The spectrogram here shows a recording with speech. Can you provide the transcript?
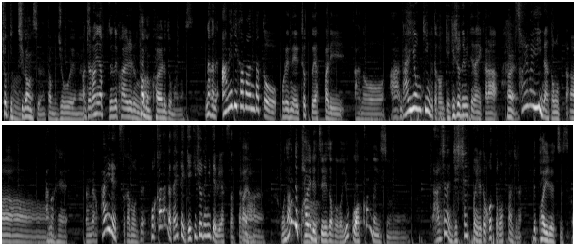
ちょっと違うんですよね、多分上映のやつ。あじゃあラインナップ全然変えれるんだ。多分変えると思います。なんかね、アメリカ版だと、俺ね、ちょっとやっぱり、あのーあ、ライオンキングとかを劇場で見てないから、はい。それはいいなと思った。ああの辺。なんかパイレーツとかもぜ、他なんか大体劇場で見てるやつだったから、はいはい。俺なんでパイレーツ入れたかがよくわかんないんですよね。あれじゃない？実写一本入れとこうって思ったんじゃない？で、パイレーツですか？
